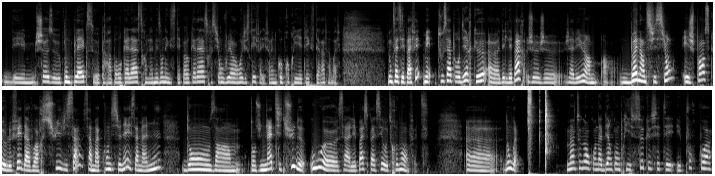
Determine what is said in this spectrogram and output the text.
des choses complexes par rapport au cadastre. La maison n'existait pas au cadastre. Si on voulait l'enregistrer, il fallait faire une copropriété, etc. Enfin bref. Donc ça s'est pas fait, mais tout ça pour dire que euh, dès le départ, j'avais je, eu une bonne intuition et je pense que le fait d'avoir suivi ça, ça m'a conditionné et ça m'a mis dans, un, dans une attitude où euh, ça allait pas se passer autrement en fait. donc voilà, Maintenant qu'on a bien compris ce que c'était et pourquoi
